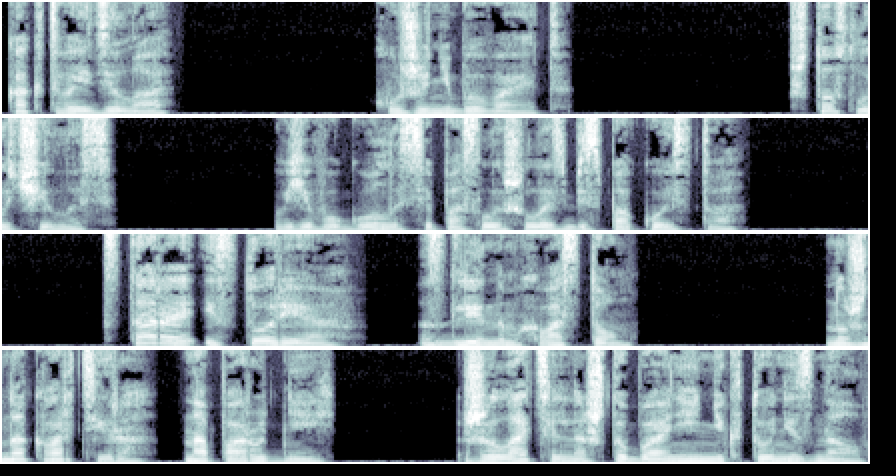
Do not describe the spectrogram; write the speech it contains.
Как твои дела? Хуже не бывает. Что случилось? В его голосе послышалось беспокойство. Старая история с длинным хвостом. Нужна квартира на пару дней. Желательно, чтобы о ней никто не знал.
